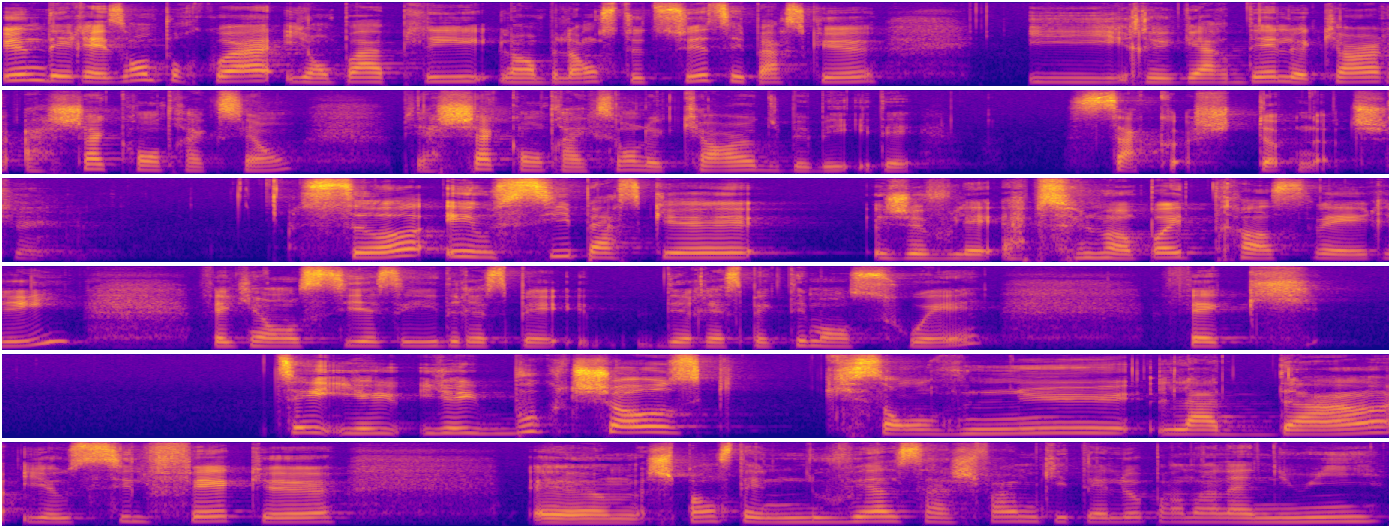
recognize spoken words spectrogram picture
une des raisons pourquoi ils n'ont pas appelé l'ambulance tout de suite, c'est parce que ils regardaient le cœur à chaque contraction. Puis à chaque contraction, le cœur du bébé était sacoche, top notch. Ça, et aussi parce que je voulais absolument pas être transférée. Fait qu'ils ont aussi essayé de, de respecter mon souhait. Fait que, tu sais, il y, a eu beaucoup de choses qui sont venues là-dedans. Il y a aussi le fait que euh, je pense que c'était une nouvelle sage-femme qui était là pendant la nuit.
